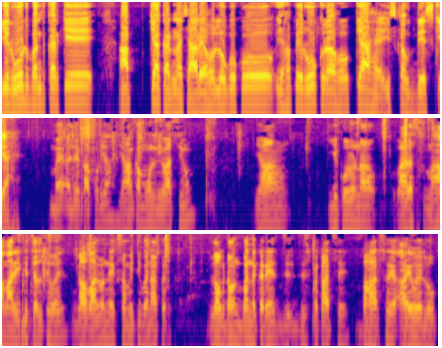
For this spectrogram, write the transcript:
ये रोड बंद करके आप क्या करना चाह रहे हो? लोगों को यहाँ पे रोक रहे हो? क्या है? इसका उद्देश्य क्या है? मैं अजय काकोड़िया, यहाँ का मूल निवासी हूँ। यहाँ ये कोरोना वायरस महामारी के चलते हुए गाँव वालों ने एक समिति बनाकर लॉकडाउन बंद करे जिस प्रकार से बाहर से आए हुए लोग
